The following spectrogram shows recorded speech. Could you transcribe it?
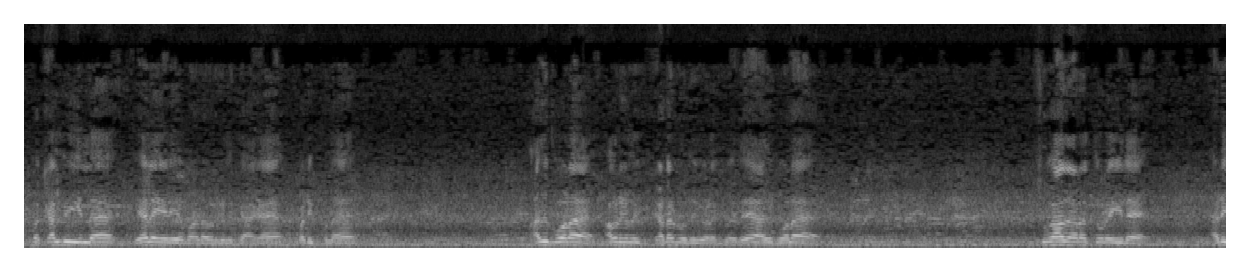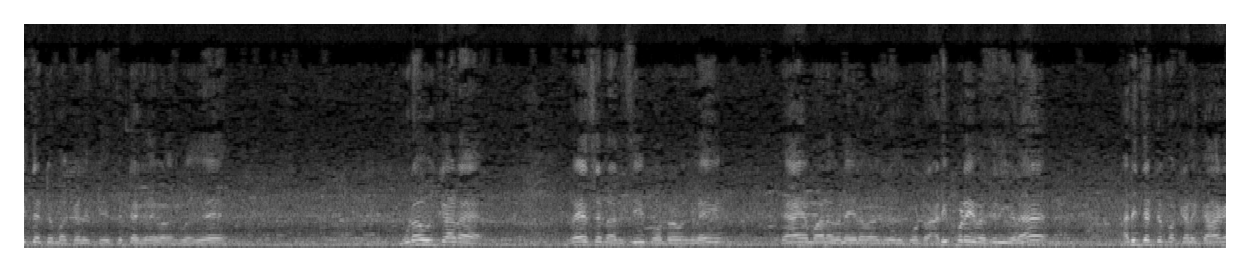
இப்போ கல்வியில் ஏழை எளிய மாணவர்களுக்காக படிப்பில். அதுபோல அவர்களுக்கு கடன் உதவி வழங்குவது அதுபோல சுகாதாரத்துறையில் அடித்தட்டு மக்களுக்கு திட்டங்களை வழங்குவது. உணவுக்கான ரேஷன் அரிசி போன்றவங்களை நியாயமான விலையில் வழங்குவது போன்ற அடிப்படை வசதிகளை அடித்தட்டு மக்களுக்காக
